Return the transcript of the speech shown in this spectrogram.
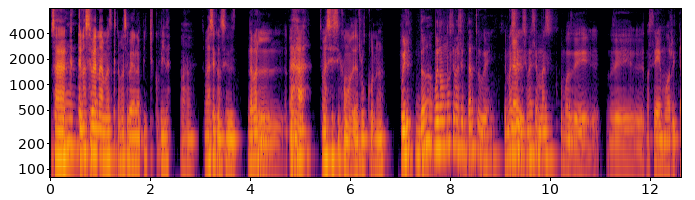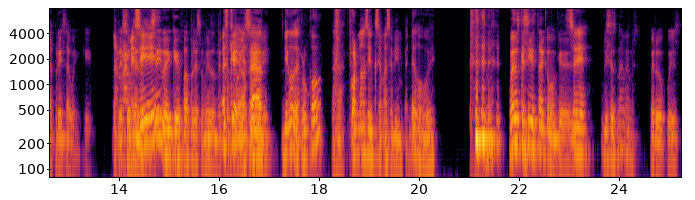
O sea, Ah. que- no se vea nada más, que nada más se vea la pinche comida. Ajá. Se me hace consider- Nada más la- la- Ajá. Se me hace así como de ruco, ¿no? Pues, no, bueno, no se me hace tanto, güey. Se me hace, ¿No? se me hace más como de, de, no sé, morrita fresa, güey, que No mames, donde- sí. Sí, güey, que va a presumir donde Es que, o sea, güey. digo de ruco, Ajá. por no decir que se me hace bien pendejo, güey. Bueno, es que sí está como que Sí. dices, nada mames, pero pues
